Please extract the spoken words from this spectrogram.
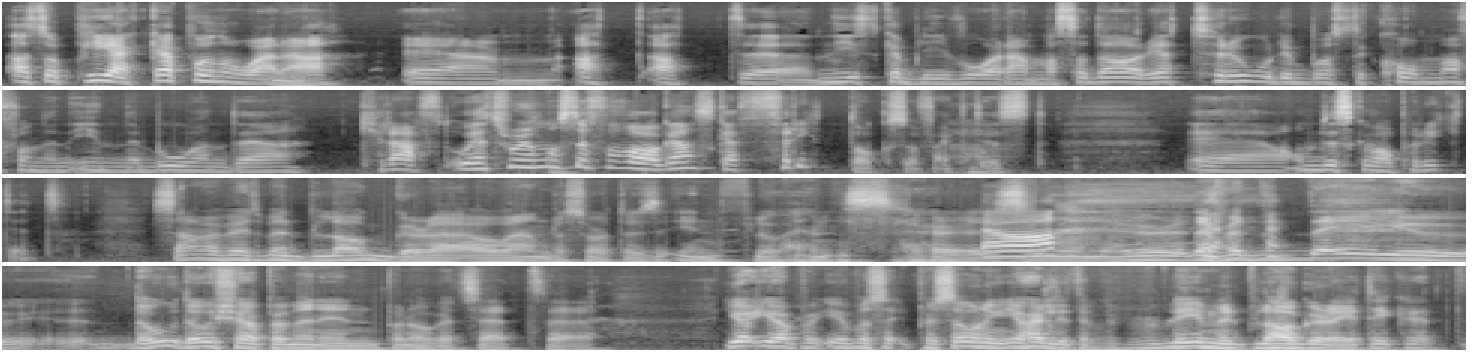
alltså peka på några. Mm. Eh, att att eh, ni ska bli våra ambassadörer. Jag tror det måste komma från en inneboende kraft. Och jag tror det måste få vara ganska fritt också faktiskt. Eh, om det ska vara på riktigt samarbete med bloggare och andra sorters influencers. Ja. Hur, därför det är ju, då, då köper man in på något sätt. Jag, jag, jag personligen, jag har lite problem med bloggare. Jag tänker att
